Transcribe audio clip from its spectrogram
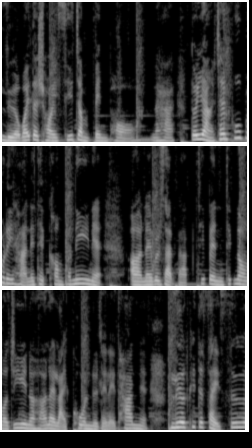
เหลือไว้แต่ช้อยที่จำเป็นพอนะคะ ตัวอย่างเช่นผู้บริหารในเทคคอมพานีเนี่ยในบริษัทแบบที่เป็นเทคโนโลยีนะคะหลายๆ คนหรือหลาย ๆ ท่านเนี่ยเลือกที่จะใส่เสื้อ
